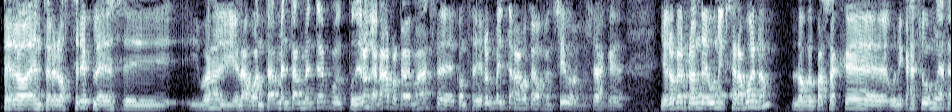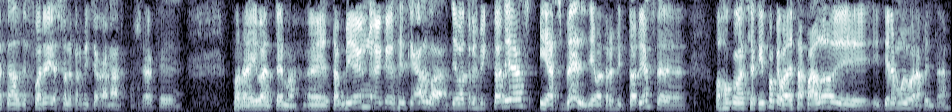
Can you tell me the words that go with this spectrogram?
Pero entre los triples y, y, bueno y el aguantar mentalmente pues pudieron ganar porque además eh, concedieron 20 rebotes ofensivos, o sea que yo creo que el plan de Unix era bueno, lo que pasa es que Unicaja estuvo muy acertado de fuera y eso le permitió ganar. O sea que por ahí va el tema. Eh, también hay que decir que Alba lleva tres victorias y Asbel lleva tres victorias. Eh, ojo con este equipo que va destapado y, y tiene muy buena pinta.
